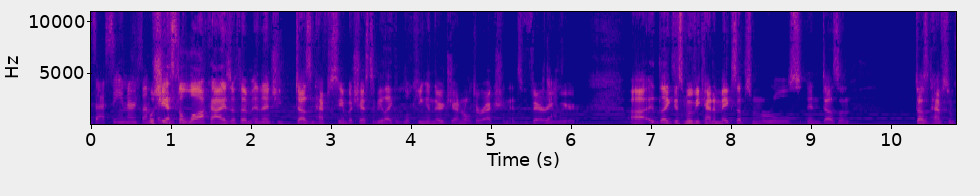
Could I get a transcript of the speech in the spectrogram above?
Possessing or something Well, she has to lock eyes with them, and then she doesn't have to see them, but she has to be like looking in their general direction. It's very Yeah. weird. Uh, it- like this movie kind of makes up some rules and doesn't doesn't have some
